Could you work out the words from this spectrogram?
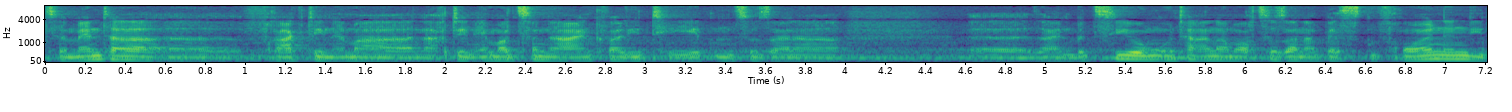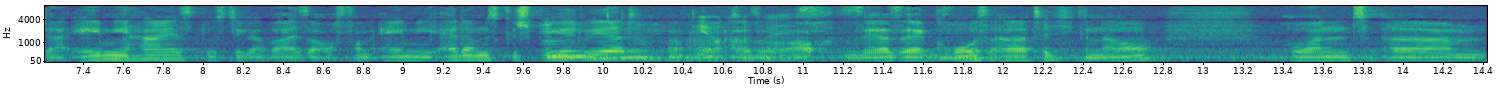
Samantha äh, fragt ihn immer nach den emotionalen Qualitäten zu seiner äh, seinen Beziehungen, unter anderem auch zu seiner besten Freundin, die da Amy heißt, lustigerweise auch von Amy Adams gespielt wird. Mhm, die auch also super ist. auch sehr, sehr großartig, genau. Und ähm,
